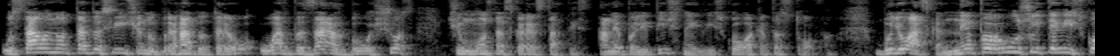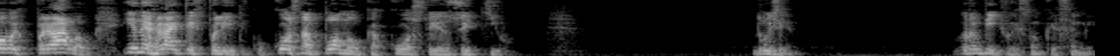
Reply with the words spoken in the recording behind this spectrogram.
усталену та досвідчену бригаду ТРО, у вас би зараз було щось, чим можна скористатись, а не політична і військова катастрофа. Будь ласка, не порушуйте військових правил і не грайте в політику. Кожна помилка коштує життів. Друзі, робіть висновки самі.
